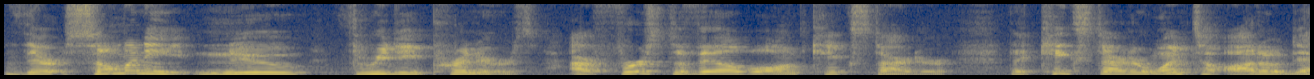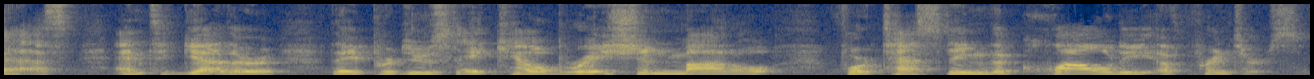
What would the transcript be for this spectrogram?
There so many new 3D printers are first available on Kickstarter that Kickstarter went to Autodesk and together they produced a calibration model for testing the quality of printers.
